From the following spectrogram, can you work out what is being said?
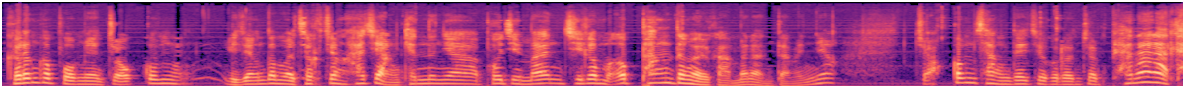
그런 거 보면 조금 이 정도면 적정하지 않겠느냐 보지만 지금 업황 등을 감안한다면요. 조금 상대적으로는 좀 편안하다.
